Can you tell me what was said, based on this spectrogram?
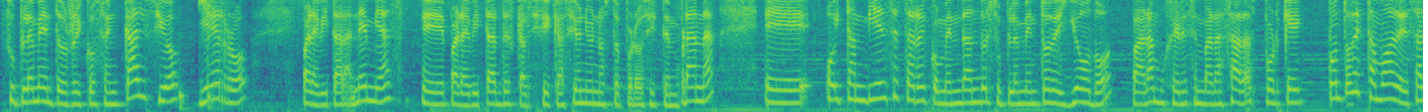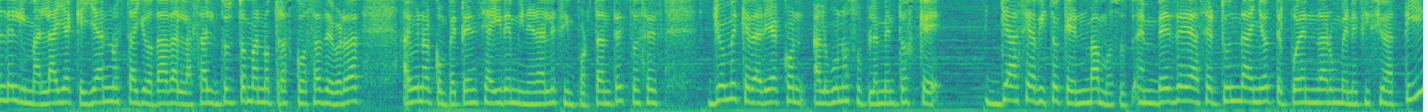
suplementos ricos en calcio, hierro, para evitar anemias, eh, para evitar descalcificación y una osteoporosis temprana. Eh, hoy también se está recomendando el suplemento de yodo para mujeres embarazadas porque con toda esta moda de sal del Himalaya que ya no está yodada la sal, entonces toman otras cosas, de verdad hay una competencia ahí de minerales importantes, entonces yo me quedaría con algunos suplementos que ya se ha visto que, vamos, en vez de hacerte un daño, te pueden dar un beneficio a ti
